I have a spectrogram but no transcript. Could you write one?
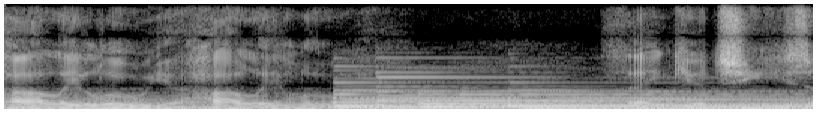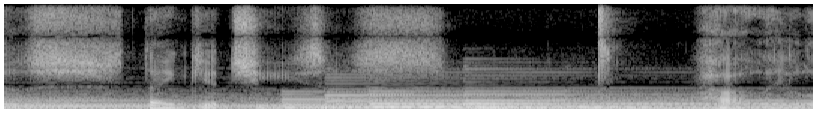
Hallelujah. Hallelujah. Thank you, Jesus. Thank you, Jesus. Hallelujah.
